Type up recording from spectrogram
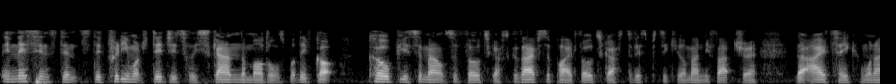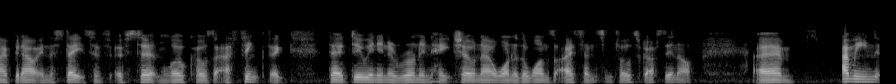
In this instance, they pretty much digitally scan the models, but they've got copious amounts of photographs because I've supplied photographs to this particular manufacturer that I've taken when I've been out in the states of, of certain locos that I think they they're doing in a run in HO now. One of the ones that I sent some photographs in of. Um, I mean,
